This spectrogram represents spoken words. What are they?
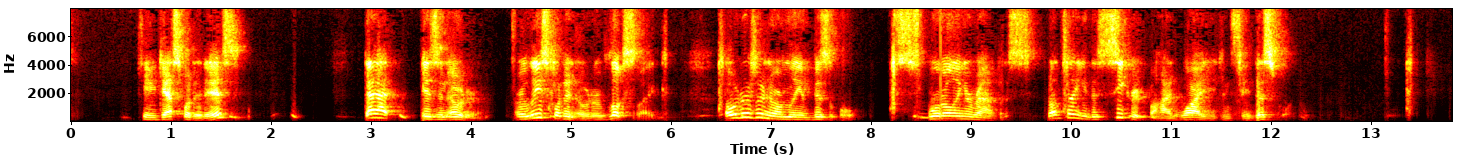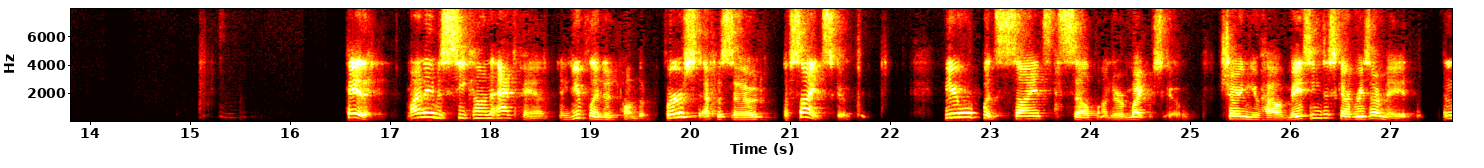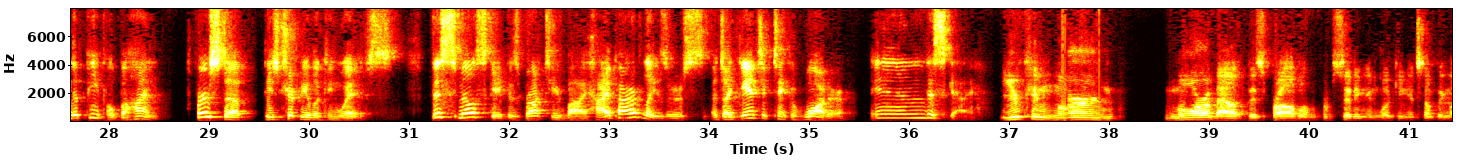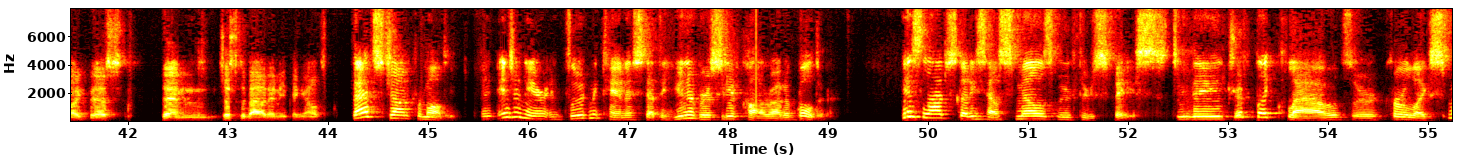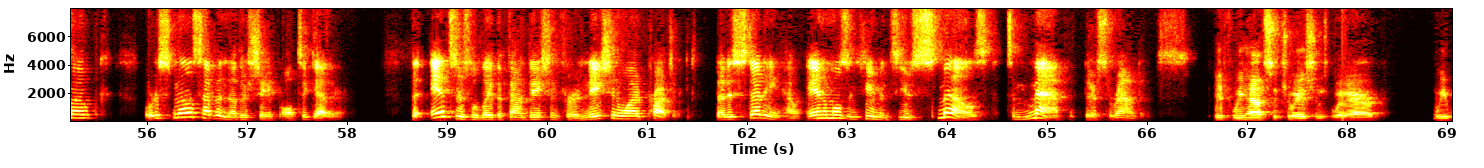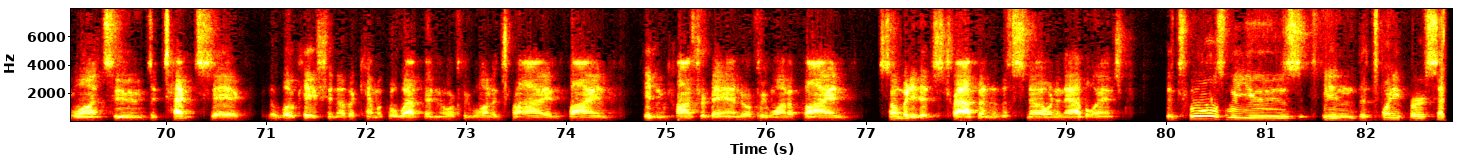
Can you guess what it is? That is an odor, or at least what an odor looks like. Odors are normally invisible, swirling around us. But I'll tell you the secret behind why you can see this one. Hey there, my name is Nsikan Akpan, and you've landed upon the first episode of Science Scope. Here we'll put science itself under a microscope showing you how amazing discoveries are made and the people behind them. First up, these trippy looking waves. This smellscape is brought to you by high powered lasers, a gigantic tank of water, and this guy. you can learn more about this problem from sitting and looking at something like this than just about anything else. That's John Crimaldi, an engineer and fluid mechanist at the University of Colorado Boulder. His lab studies how smells move through space. Do they drift like clouds or curl like smoke, or do smells have another shape altogether? The answers will lay the foundation for a nationwide project that is studying how animals and humans use smells to map their surroundings. If we have situations where we want to detect, say, the location of a chemical weapon, or if we want to try and find hidden contraband, or if we want to find somebody that's trapped under the snow in an avalanche, the tools we use in the 21st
